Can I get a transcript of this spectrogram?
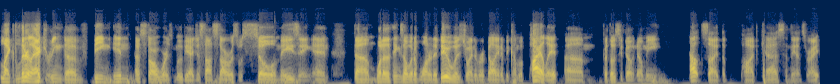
like literally, I dreamed of being in a Star Wars movie. I just thought Star Wars was so amazing. And um, one of the things I would have wanted to do was join the rebellion and become a pilot. Um, for those who don't know me outside the podcast, I think that's right.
